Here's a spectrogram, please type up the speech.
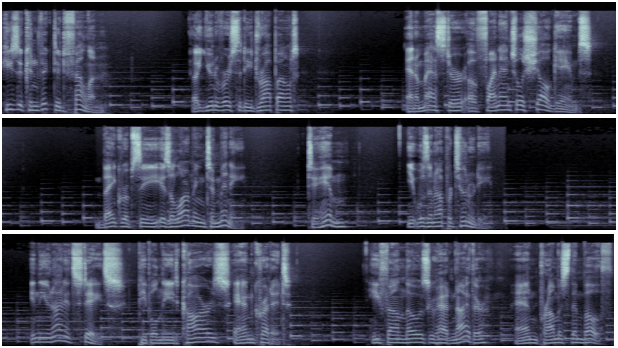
He's a convicted felon, a university dropout, and a master of financial shell games. Bankruptcy is alarming to many. To him, it was an opportunity. In the United States, people need cars and credit. He found those who had neither and promised them both.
